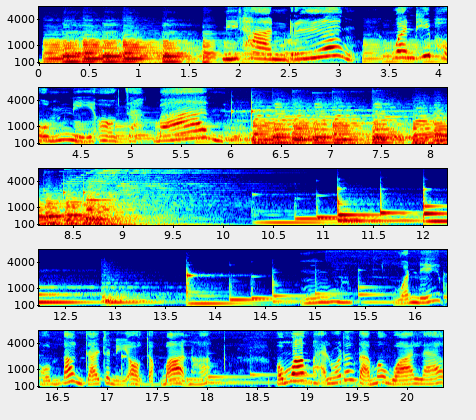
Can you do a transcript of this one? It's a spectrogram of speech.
นิทานเรื่อง วันที่ผมหนีออกจากบ้านอืมวันนี้ผมตั้งใจจะหนีออกจากบ้านฮะ ผมวางแผนไว้ตั้งแต่เมื่อวานแล้ว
